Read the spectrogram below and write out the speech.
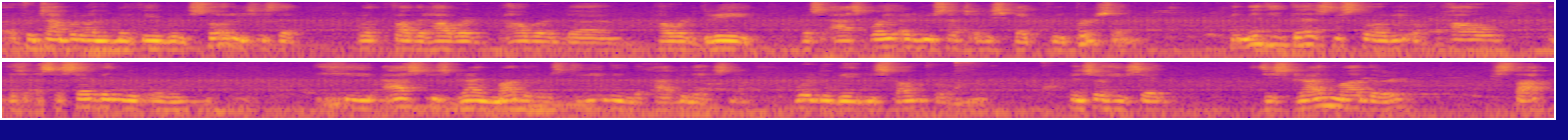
Uh, for example, one of my favorite stories is that what Father Howard Howard uh, Howard Gray was asked, why are you such a respectful person? And then he tells the story of how, as a seven-year-old, he asked his grandmother who was cleaning the cabinets, where do babies come from? And so he said, his grandmother stopped,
